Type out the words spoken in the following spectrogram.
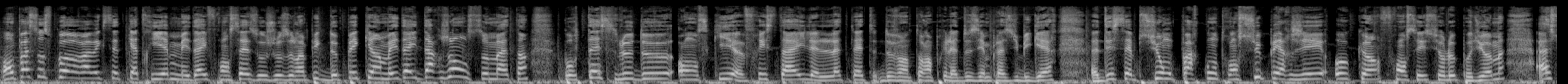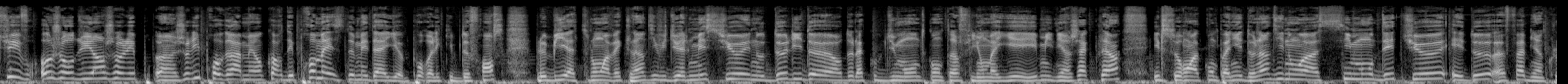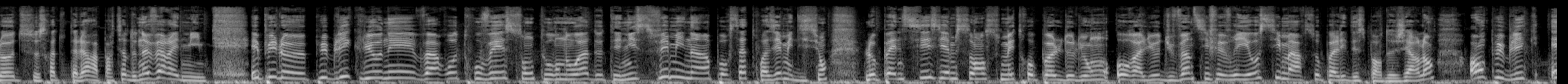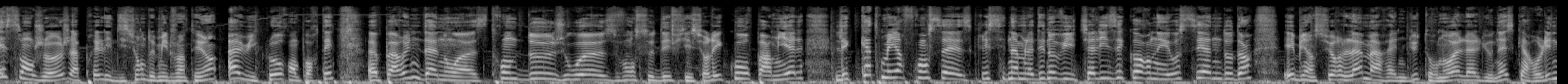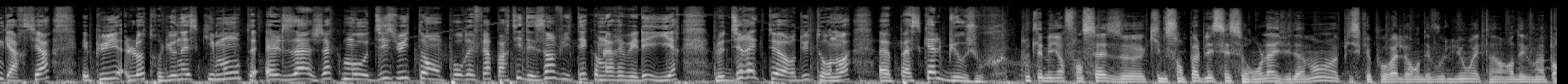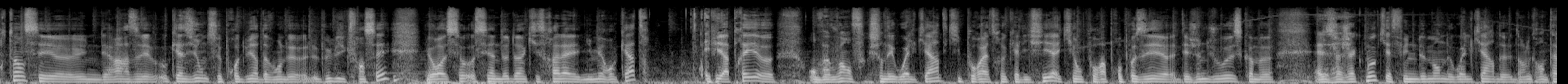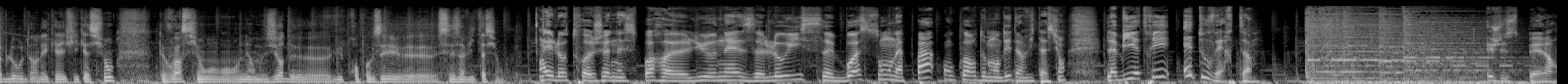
On passe au sport avec cette quatrième médaille française aux Jeux Olympiques de Pékin. Médaille d'argent ce matin pour Tess Le 2 en ski freestyle. L'athlète de 20 ans a pris la deuxième place du Big Air. Déception par contre en Super G. Aucun Français sur le podium. À suivre aujourd'hui un joli, un joli programme et encore des promesses de médailles pour l'équipe de France. Le biathlon avec l'individuel messieurs et nos deux leaders de la Coupe du Monde, Quentin Fillon-Maillet et Émilien Jacquelin. Ils seront accompagnés de l'Indinois Simon Détieux et de euh, Fabien Claude. Ce sera tout à l'heure à partir de 9h30. Et puis le public lyonnais va retrouver son tournoi de tennis féminin pour sa troisième édition. L'Open 6e Sens Métropole de Lyon aura lieu du 26 février au 6 mars au Palais des Sports de Gerland en public et sans jauge après l'édition 2021 à huis clos remportée euh, par une Danoise. 32 joueuses vont se défier sur les cours. Parmi elles, les quatre meilleures françaises, Christina Mladenovic, Alizé Cornet, Océane Dodin et bien sûr la marraine du tournoi, la lyonnaise Caroline Garcia. L'autre lyonnaise qui monte, Elsa Jacquemot, 18 ans, pourrait faire partie des invités, comme l'a révélé hier le directeur du tournoi, euh, Pascal Biojou. Toutes les meilleures françaises euh, qui ne sont pas blessées seront là, évidemment, puisque pour elles, le rendez-vous de Lyon est un rendez-vous important. C'est euh, une des rares occasions de se produire devant le, le public français. Il y aura Océane Dodin qui sera là, numéro 4. Et puis après, euh, on va voir en fonction des wildcards qui pourra être qualifié, à qui on pourra proposer euh, des jeunes joueuses comme euh, Elsa Jacquemot, qui a fait une demande de wildcard dans le grand tableau, dans les qualifications, de voir si on, est en mesure de lui proposer ces invitations. Et l'autre jeune espoir lyonnaise, Loïs Boisson, n'a pas encore demandé d'invitation. La billetterie est ouverte. Et j'espère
